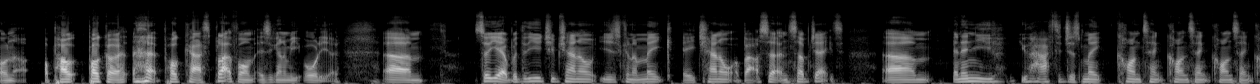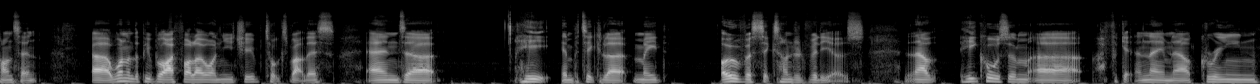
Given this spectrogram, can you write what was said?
on a po- podcast platform is going to be audio. Um, so, yeah, with the YouTube channel, you're just going to make a channel about a certain subject. Um, and then you you have to just make content, content, content, content uh, one of the people I follow on YouTube talks about this, and uh, he in particular made over 600 videos. Now he calls them uh, I forget the name now. Green,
